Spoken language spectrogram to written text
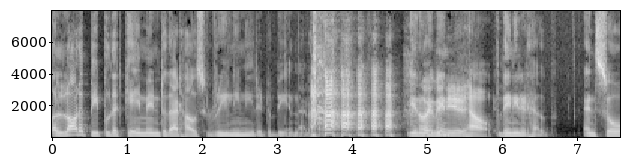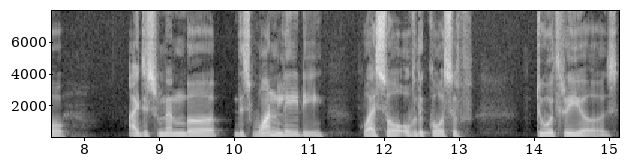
A lot of people that came into that house really needed to be in that house. you know like what I they mean? needed help. They needed help. And so I just remember this one lady who I saw over the course of two or three years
